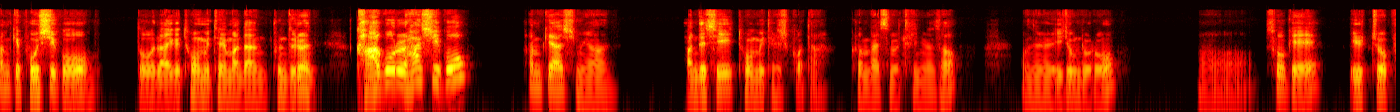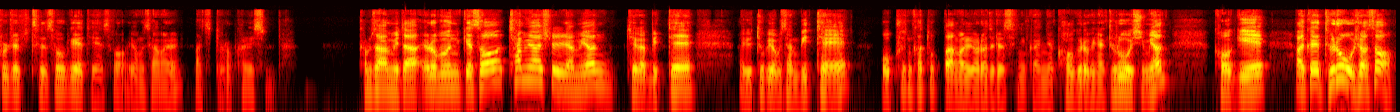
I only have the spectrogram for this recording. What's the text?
함께 보시고 또 나에게 도움이 될 만한 분들은 각오를 하시고 함께 하시면 반드시 도움이 되실 거다. 그런 말씀을 드리면서 오늘 이 정도로 어, 소개, 1조 프로젝트 소개에 대해서 영상을 마치도록 하겠습니다. 감사합니다. 여러분께서 참여하시려면 제가 밑에 유튜브 영상 밑에 오픈 카톡방을 열어드렸으니까요. 거기로 그냥 들어오시면 거기에 아 그냥 들어오셔서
